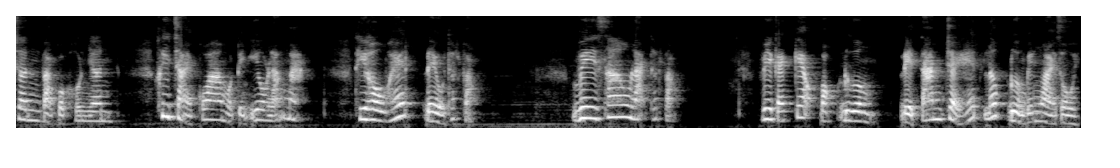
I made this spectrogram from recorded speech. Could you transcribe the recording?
chân vào cuộc hôn nhân, khi trải qua một tình yêu lãng mạn thì hầu hết đều thất vọng. Vì sao lại thất vọng? Vì cái kẹo bọc đường để tan chảy hết lớp đường bên ngoài rồi.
